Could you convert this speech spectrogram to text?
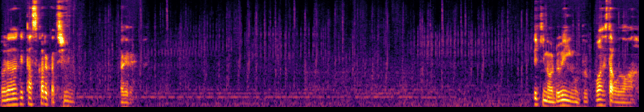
どれだけ助かるかチームだけで。奇跡のルインをぶっ壊せたことが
